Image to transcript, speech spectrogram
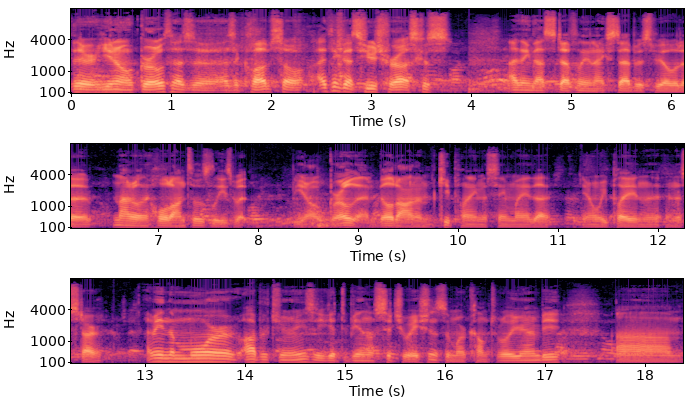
their you know growth as a as a club. So I think that's huge for us because I think that's definitely the next step is to be able to not only hold on to those leads but you know grow them, build on them, keep playing the same way that you know we play in the in the start. I mean, the more opportunities that you get to be in those situations, the more comfortable you're going to be. Um,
